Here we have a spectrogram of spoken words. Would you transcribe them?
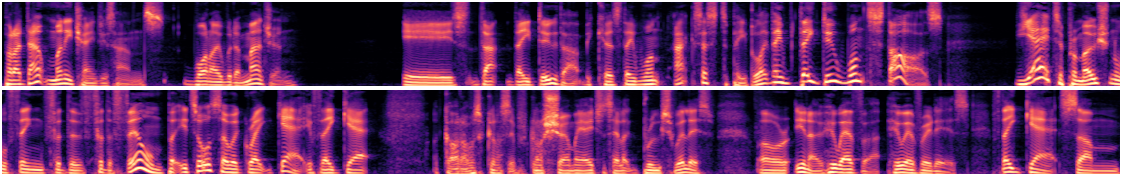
but I doubt money changes hands. What I would imagine is that they do that because they want access to people. Like they they do want stars. Yeah, it's a promotional thing for the for the film, but it's also a great get if they get. Oh God, I was going to say, to show my age and say like Bruce Willis or you know whoever whoever it is. If they get some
